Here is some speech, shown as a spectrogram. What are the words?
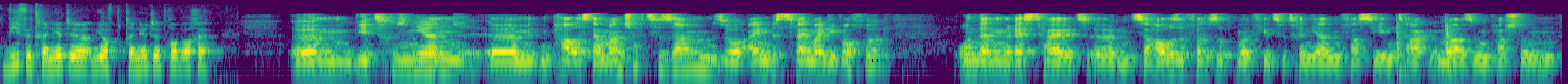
wie viel trainiert ihr, wie oft trainiert ihr pro Woche? Ähm, wir trainieren äh, mit ein paar aus der Mannschaft zusammen, so ein bis zweimal die Woche. Und dann den Rest halt ähm, zu Hause versucht man viel zu trainieren, fast jeden Tag immer so ein paar Stunden.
